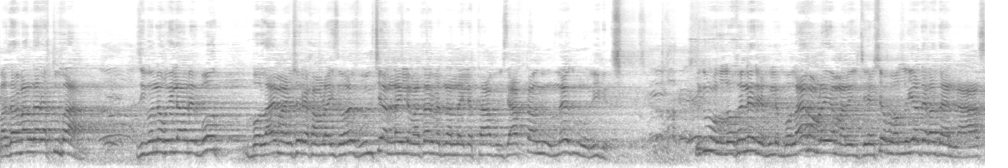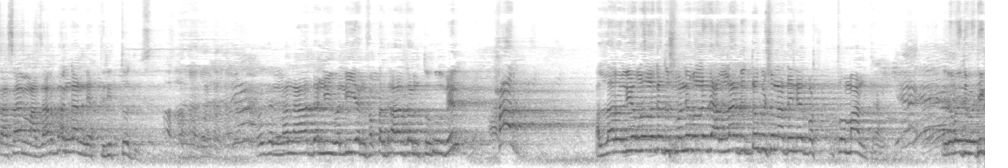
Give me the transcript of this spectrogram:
মাজার বাংলার এক তুফান। জীবনে হইলাম রে বহুত বলাই মানুষের কামড়াইছে হয় ভুলছে, আর নাইলে মাথার বেদনা নাইলে থাপ হয়েছে একটা উনি উল্লেখ মরি গেছে। কিন্তু বলে, বলাই কামড়াইয়া মারিলছে। এসে হলিয়া দেখা যায় না চাচায় মাজার বাঙ্গার নেতৃত্ব দিছে বুঝলেন মান আদালি ওলিয়ান ফকাদ আজান তুহু বিল হার আল্লাহর অলি আল্লাহর লগে দুশ্মনী করলে যে আল্লাহ যুদ্ধ ঘোষণা দিনের প্রমাণ এটা দিব? ঠিক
